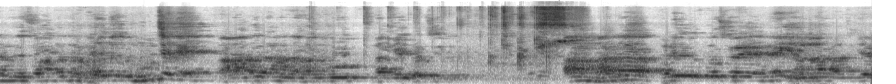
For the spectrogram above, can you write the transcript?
ನಮಗೆ ಸ್ವಾತಂತ್ರ್ಯ ಬರೋದಕ್ಕೆ ಮುಂಚೆನೆ ಆ ಮತದಾನದ ಹಕ್ಕು ನಮಗೆ ಕೊಡಿಸಿದ್ರು. ಆ ಮತ ಪಡೆಯೋದಕ್ಕೋಸ್ಕರನೇ ಎಲ್ಲ ರಾಜಕೀಯ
